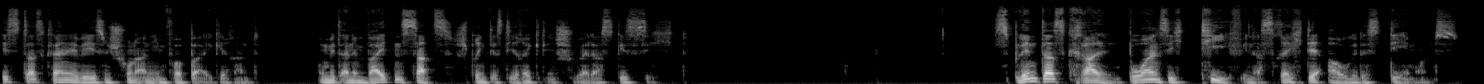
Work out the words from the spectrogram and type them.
ist das kleine Wesen schon an ihm vorbeigerannt, und mit einem weiten Satz springt es direkt in Shredders Gesicht. Splinters Krallen bohren sich tief in das rechte Auge des Dämons.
